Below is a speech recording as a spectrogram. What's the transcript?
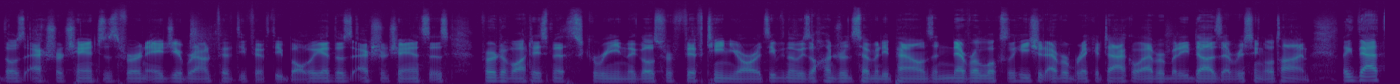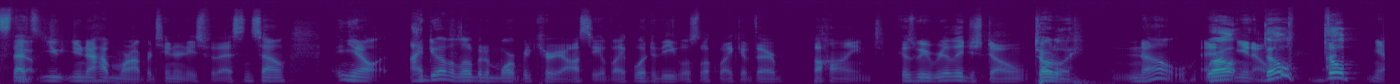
those extra chances for an AJ Brown 50-50 ball. We get those extra chances for a DeVonta Smith screen that goes for 15 yards, even though he's 170 pounds and never looks like he should ever break a tackle ever, but he does every single time. Like that's that's you you now have more opportunities for this, and so you know I do have a little bit of morbid curiosity of like what do the Eagles look like if they're behind because we really just don't Totally. Know. And, well, you know they'll they'll yeah.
